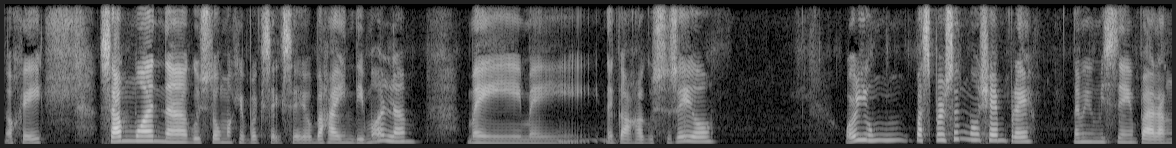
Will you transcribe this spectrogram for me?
okay? Someone na gustong makipag-sex sa'yo, baka hindi mo alam, may, may nagkakagusto sa'yo. Or yung past person mo, syempre, namimiss na yung parang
